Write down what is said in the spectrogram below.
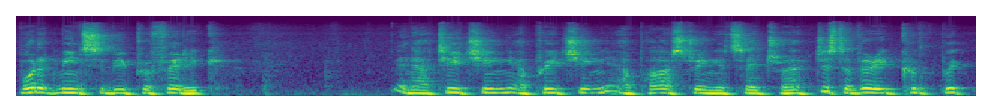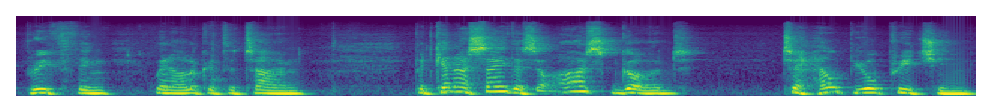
what it means to be prophetic in our teaching, our preaching, our pastoring, etc. Just a very quick, quick, brief thing when I look at the time. But can I say this? Ask God to help your preaching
